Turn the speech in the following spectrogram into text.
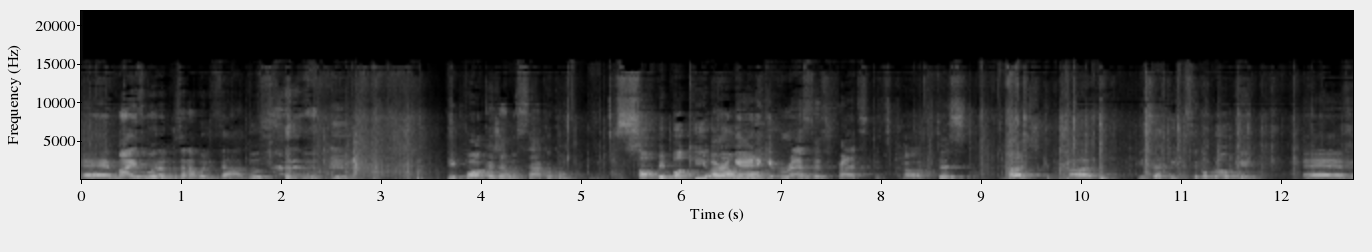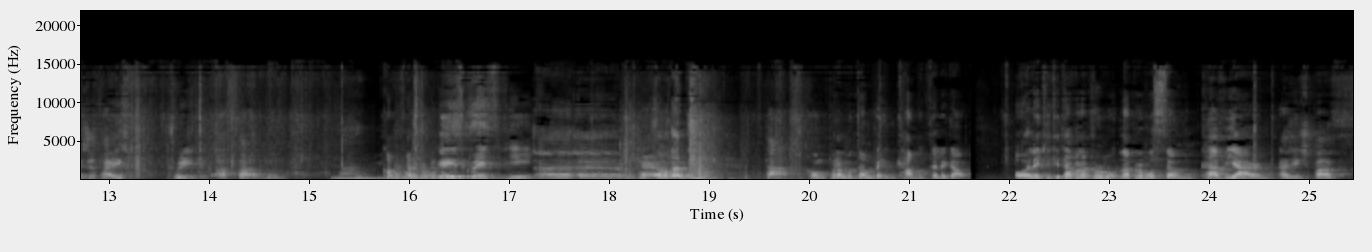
é, mais morangos anabolizados, pipoca já no saco com Só pipoquinho, organic amor? Reese's Fats Sculptures. Husk. Isso aqui que você comprou é o quê? É, vegetais cri- assado. Como fala em português? Crispy. É, Carol. salgadinho. Tá, compramos também. Calma, que isso é legal. Olha o que que tava na, promo- na promoção. Caviar. A gente pas-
